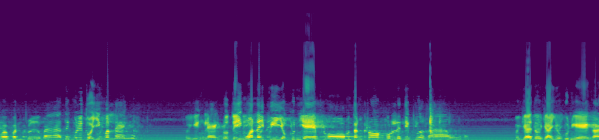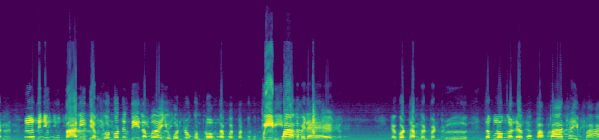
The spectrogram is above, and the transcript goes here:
กว่ามันปรือว่าตึงบนนี้ตัวยิ่งมันแรงตัวยิ่งแรงตัวตีงวันในปีอยู่ขึ้นแย่พลอมันตั้งร้องคนเลยที่เพื่อข้าวไม่ใช่ตัวใหญ่อยู่ขึ้นแย่กันเออทีนี้กูตานี่เตรียมเกินรถนันตีละเมื่ออยู่บนโรงคนปลอมทำกันปันกูปีนคว้ากันไปแล้ว แล้วก็ทำกันปันปรือตกลงกันแล้วก็ป้าป้าใส่เปล่า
